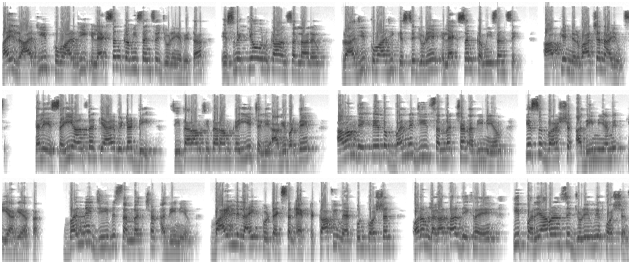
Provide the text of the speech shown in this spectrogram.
भाई, राजीव कुमार जी इलेक्शन कमीशन से जुड़े हैं बेटा। इसमें क्यों उनका आंसर ला रहे हो? राजीव कुमार जी किससे जुड़े हैं? इलेक्शन कमीशन से, आपके निर्वाचन आयोग से। चलिए, सही आंसर क्या है बेटा? डी। सीताराम सीताराम कहिए, चलिए आगे बढ़ते हैं। अब हम देखते हैं तो वन्य जीव संरक्षण अधिनियम किस वर्ष अधिनियमित किया गया था? वन्य जीव संरक्षण अधिनियम वाइल्ड लाइफ प्रोटेक्शन एक्ट काफ़ी महत्वपूर्ण क्वेश्चन और हम लगातार देख रहे हैं कि पर्यावरण से जुड़े हुए क्वेश्चन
